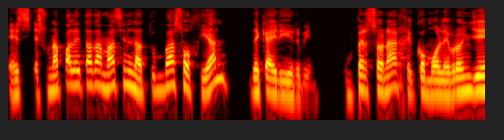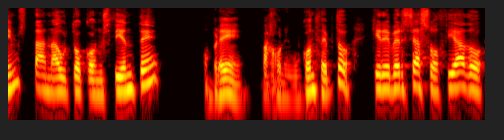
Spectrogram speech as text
es, es una paletada más en la tumba social de Kyrie Irving un personaje como LeBron James, tan autoconsciente, hombre, bajo ningún concepto, quiere verse asociado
